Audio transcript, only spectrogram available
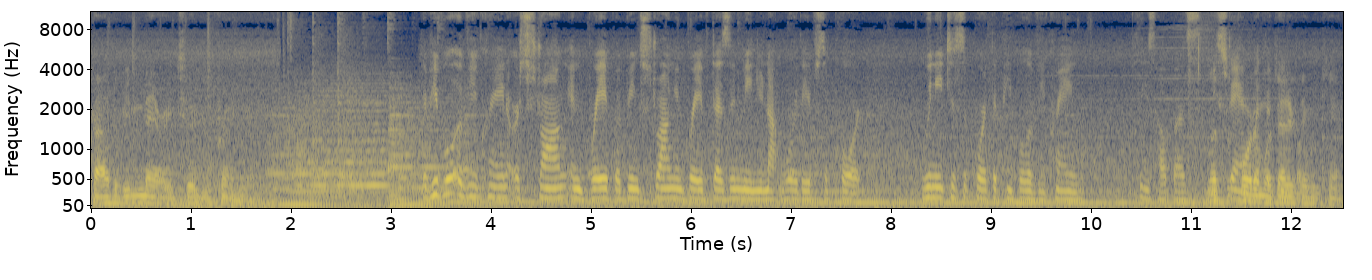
proud to be married to a Ukrainian. The people of Ukraine are strong and brave, but being strong and brave doesn't mean you're not worthy of support. We need to support the people of Ukraine. Please help us. Let's support them with with the people. everything we can.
